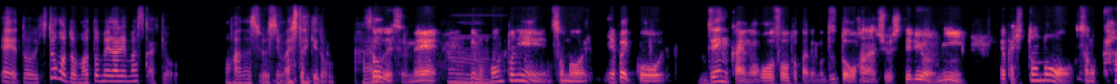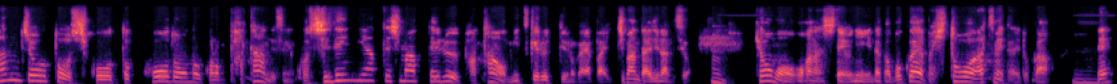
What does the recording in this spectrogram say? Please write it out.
えっ、と、一言まとめられますか、今日。お話をしましたけど。はい、当そうですよね。うんでも本当に、その、やっぱりこう、前回の放送とかでもずっとお話をしているように、やっぱ人のその感情と思考と行動のこのパターンですね。こう自然にやってしまっているパターンを見つけるっていうのがやっぱり一番大事なんですよ。うん、今日もお話ししたように、だから僕はやっぱ人を集めたりとか、うんね、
